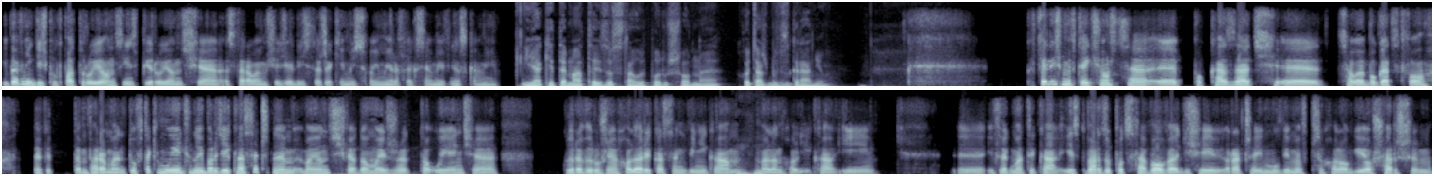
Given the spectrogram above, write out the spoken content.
i pewnie gdzieś podpatrując, inspirując się, starałem się dzielić też jakimiś swoimi refleksjami, wnioskami. Jakie tematy zostały poruszone chociażby w zgraniu? Chcieliśmy w tej książce e, pokazać e, całe bogactwo temperamentu w takim ujęciu najbardziej klasycznym, mając świadomość, że to ujęcie, które wyróżnia choleryka, sangwinika, mhm. melancholika i i flegmatyka jest bardzo podstawowe. Dzisiaj raczej mówimy w psychologii o szerszym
